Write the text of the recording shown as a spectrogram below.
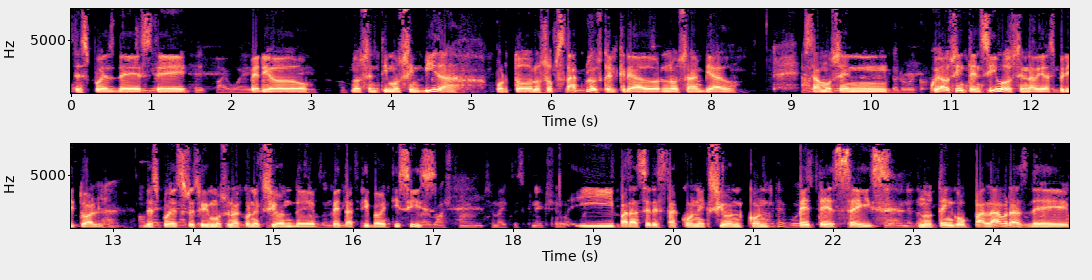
Después de este periodo nos sentimos sin vida por todos los obstáculos que el Creador nos ha enviado. Estamos en cuidados intensivos en la vida espiritual Después recibimos una conexión de Beta Activa 26. Y para hacer esta conexión con PT6, no tengo palabras de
